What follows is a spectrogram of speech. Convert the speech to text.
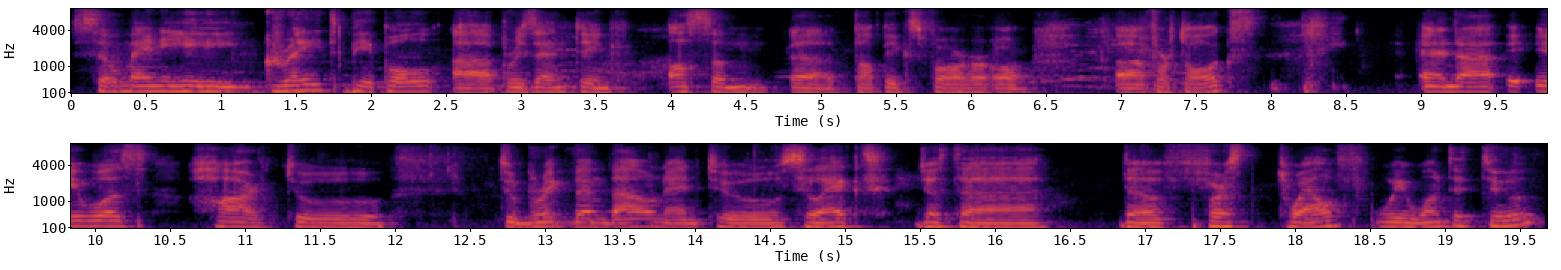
so many great people uh, presenting awesome uh, topics for or uh, for talks, and uh, it, it was hard to to break them down and to select just uh, the first 12 we wanted to.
